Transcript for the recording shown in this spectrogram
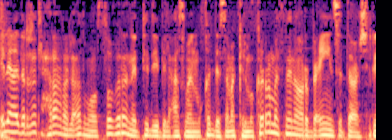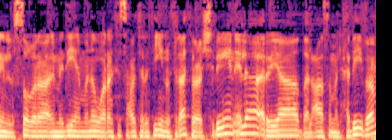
إلى درجات الحرارة العظمى والصغرى نبتدي بالعاصمة المقدسة مكة المكرمة 42 26 للصغرى المدينة المنورة 39 و23 إلى الرياض العاصمة الحبيبة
